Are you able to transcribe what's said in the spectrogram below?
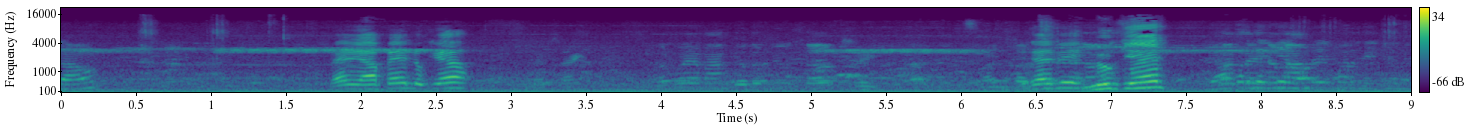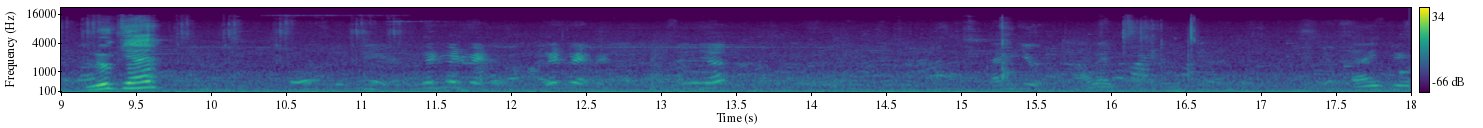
down. मैम यहाँ पे you, sir. इधर भी look here. Look here. Wait, wait, wait. Look here. Thank you. Thank you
